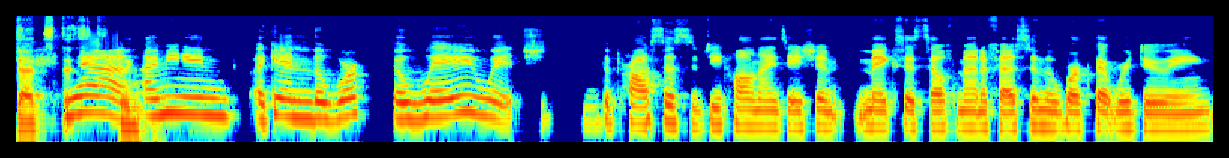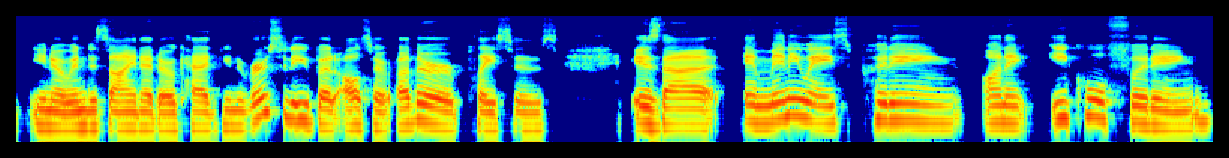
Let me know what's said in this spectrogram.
that's, that's yeah. I mean, again, the work, the way in which the process of decolonization makes itself manifest in the work that we're doing, you know, in design at OCAD University, but also other places, is that in many ways putting on an equal footing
